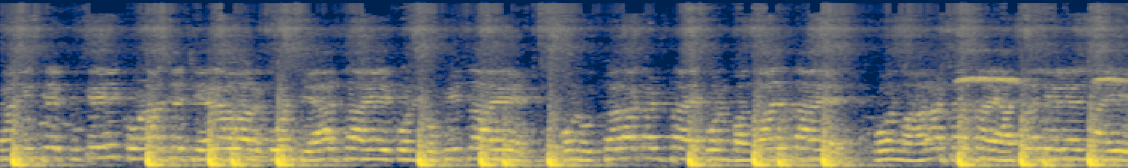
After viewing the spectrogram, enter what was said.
कारण इथे कुठेही कोणाच्या चेहऱ्यावर कोण बिहारचा आहे कोण युपीचा आहे कोण उत्तराखंडचा आहे कोण बंगालचा आहे कोण महाराष्ट्राचा आहे असं लिहिलेलं नाही.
